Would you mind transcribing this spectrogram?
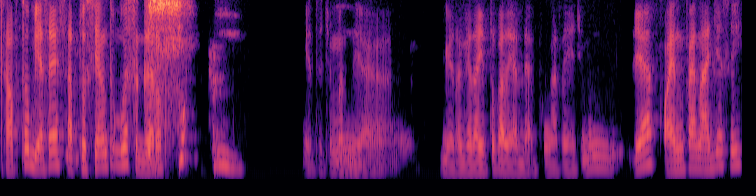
Sabtu biasanya Sabtu siang tuh gue segar gitu cuman Hmm. ya gara-gara itu kali ada pengaruhnya cuman ya fine fine aja sih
